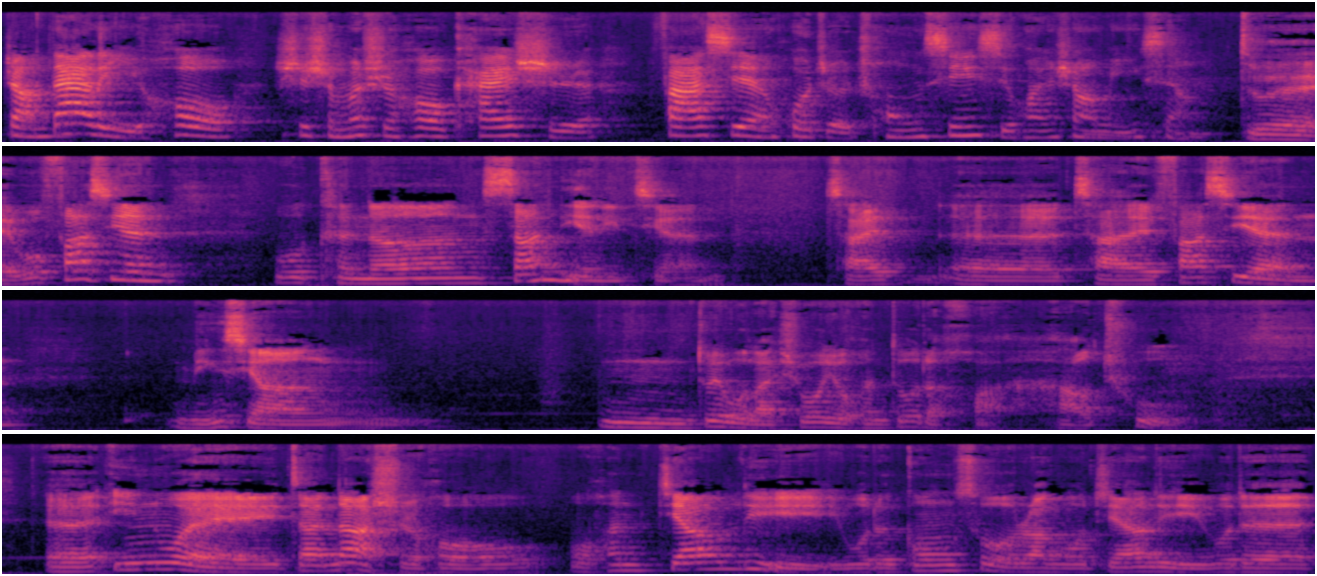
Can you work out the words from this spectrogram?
长大了以后是什么时候开始发现或者重新喜欢上冥想？对我发现，我可能三年以前才呃才发现冥想，嗯，对我来说有很多的好好处。呃，因为在那时候我很焦虑，我的工作让我焦虑，我的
